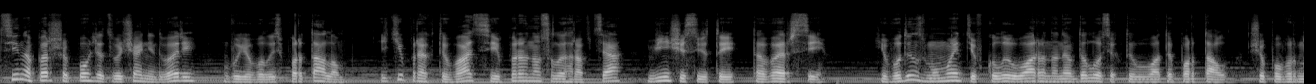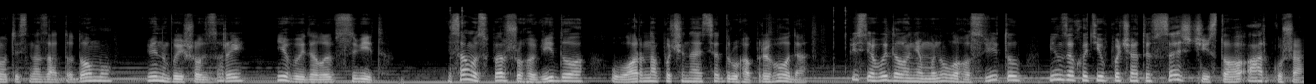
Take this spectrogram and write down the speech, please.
Ці, на перший погляд, звичайні двері виявились порталом, які при активації переносили гравця в інші світи та версії. І в один з моментів, коли у Арона не вдалося активувати портал, щоб повернутися назад додому, він вийшов з гри і видалив світ. І саме з першого відео у Арона починається друга пригода. Після видалення минулого світу він захотів почати все з чистого аркуша.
